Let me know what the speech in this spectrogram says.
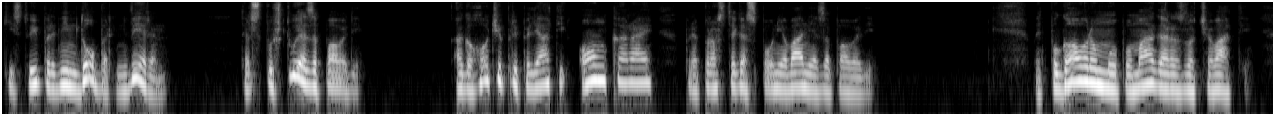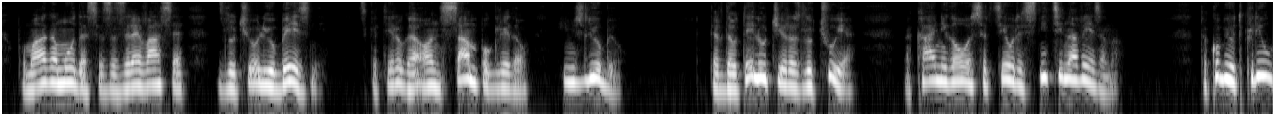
ki stoji pred njim, dober in veren, ter spoštuje zapovedi, a ga hoče pripeljati onkraj preprostega spolnjevanja zapovedi. Med pogovorom mu pomaga razločevati, pomaga mu, da se zazre vase z lučjo ljubezni, s katero ga je on sam pogledal in zljubil, ter da v tej luči razločuje, na kaj je njegovo srce v resnici navezano. Tako bi odkril,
